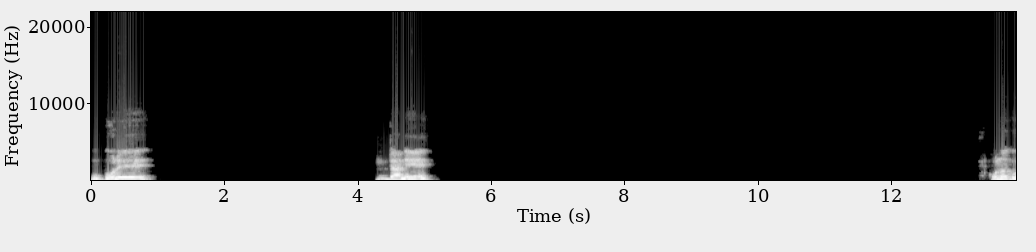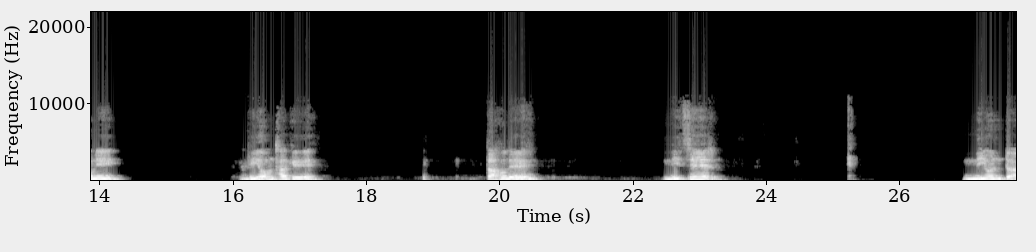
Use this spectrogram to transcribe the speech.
উপরে ডানে কোনাকুনি নিয়ম থাকে তাহলে নিচের নিয়মটা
